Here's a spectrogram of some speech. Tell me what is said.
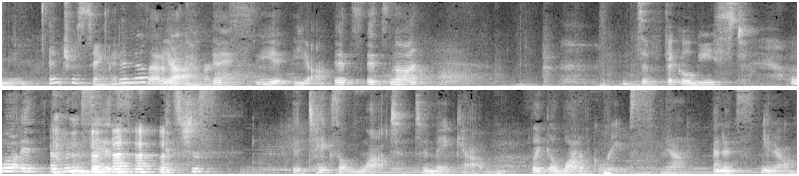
I mean, Interesting. I didn't know that about yeah, Cabernet. it's yeah, yeah, it's it's not. It's a fickle beast. Well, it, I wouldn't say it's. it's just, it takes a lot to make cab, like a lot of grapes, yeah. and it's you know,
